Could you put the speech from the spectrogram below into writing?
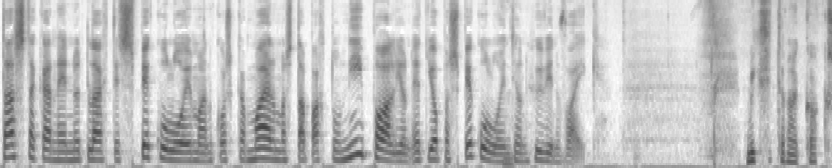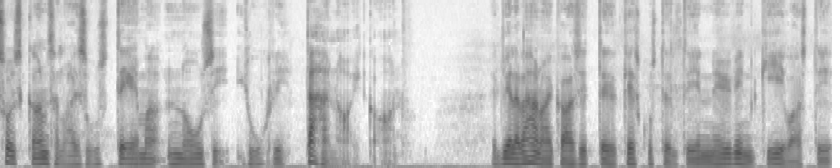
tästäkään en nyt lähte spekuloimaan, koska maailmassa tapahtuu niin paljon, että jopa spekulointi on hyvin vaikea. Miksi tämä kaksoiskansalaisuusteema nousi juuri tähän aikaan? Et vielä vähän aikaa sitten keskusteltiin hyvin kiivaasti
